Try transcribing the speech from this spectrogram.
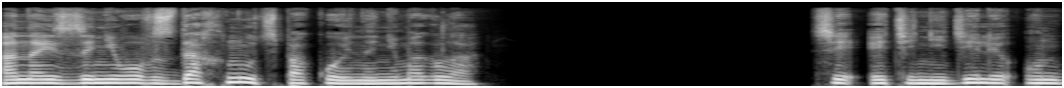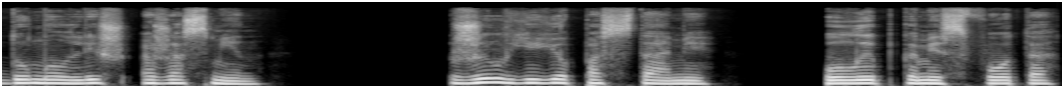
она из-за него вздохнуть спокойно не могла? Все эти недели он думал лишь о Жасмин жил ее постами, улыбками с фото,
